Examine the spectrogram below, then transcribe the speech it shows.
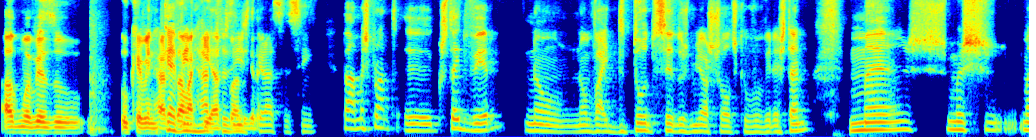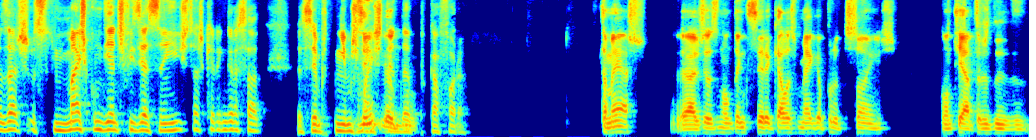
Alguma vez o, o Kevin Hart Kevin estava aqui a atuar de graça. graça, sim. Pá, mas pronto, eh, gostei de ver. Não, não vai de todo ser dos melhores solos que eu vou ver este ano, mas, mas, mas acho se mais comediantes fizessem isto, acho que era engraçado. Sempre tínhamos Sim, mais stand-up cá fora. Também acho. Às vezes não tem que ser aquelas mega produções com teatros de, de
